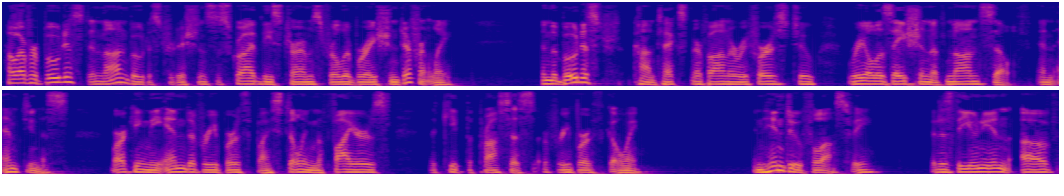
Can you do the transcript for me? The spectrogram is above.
However, Buddhist and non-Buddhist traditions describe these terms for liberation differently. In the Buddhist context, nirvana refers to realization of non-self and emptiness, marking the end of rebirth by stilling the fires that keep the process of rebirth going. In Hindu philosophy, it is the union of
